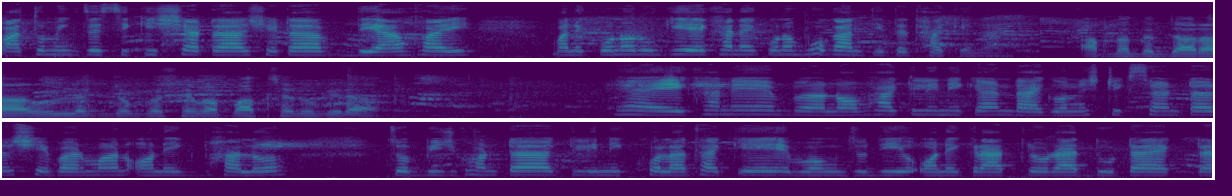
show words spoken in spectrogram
প্রাথমিক যে চিকিৎসাটা সেটা দেয়া হয় মানে কোনো রুগী এখানে কোনো ভোগান্তিতে থাকে না। আপনাদের যারা উল্লেখযোগ্য সেবা পাচ্ছে রুগীরা? হ্যাঁ এখানে Nova clinic and diagnostic centre সেবার মান অনেক ভালো। চব্বিশ ঘণ্টা ক্লিনিক খোলা থাকে এবং যদি অনেক রাত্র রাত দুটা, একটা,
